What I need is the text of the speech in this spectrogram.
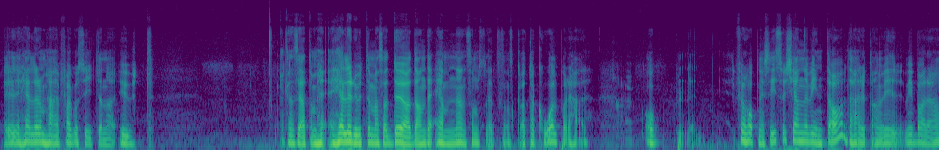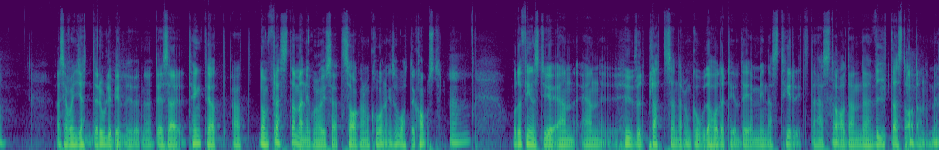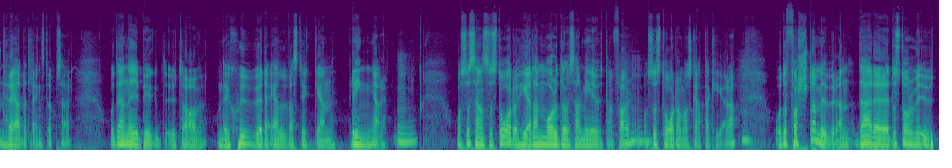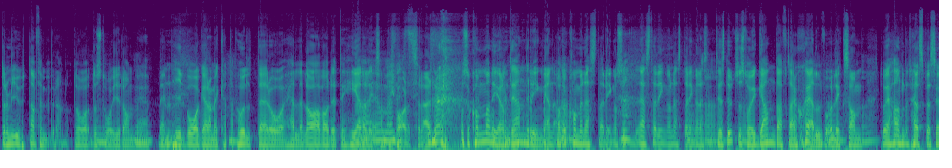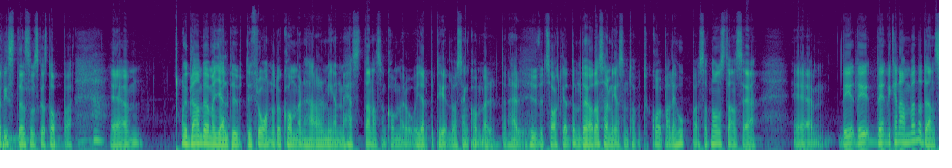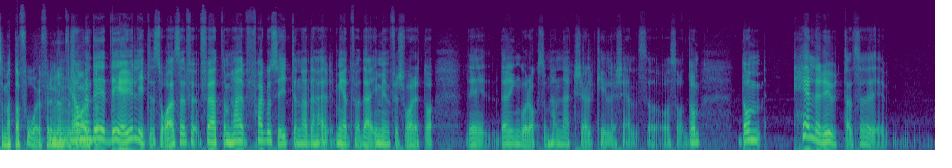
eh, häller de här fagocyterna ut. Jag kan säga att de häller ut en massa dödande ämnen som, som ska ta koll på det här. Och eh, förhoppningsvis så känner vi inte av det här utan vi, vi bara Alltså jag får en jätterolig bild i huvudet nu. Det är så här, tänk dig att, att de flesta människor har ju sett Sagan om Konungens återkomst. uh, Och då finns det ju en, en huvudplatsen där de goda håller till. Det är Minas Tirith, den här staden, den vita staden med Mm. trädet längst upp så här. Och den är ju byggd utav, om det är sju eller elva stycken ringar. mm, Och så sen så står då hela Mordors armé utanför Mm. och så står de och ska attackera. Mm. Och då första muren, där är då står de, ut, de är utanför muren. Då, då står ju de med, Mm. med pilbågar och med katapulter och häller lava och det är hela Ja, liksom men försvaret sådär. Och så kommer man igenom den ringen och då Ja. kommer nästa ring och så nästa ring och nästa ring och nästa. Ja. Till slut så står ju Gandalf där själv och Ja, liksom, ja. då är han den här specialisten som ska stoppa. Ehm, och ibland behöver man hjälp utifrån och då kommer den här armén med hästarna som kommer och hjälper till och sen kommer den här huvudsakliga de dödas armé som tar koll på allihopa. Så att någonstans är eh, det, det, det, vi kan använda den som metafor för Mm, immunförsvaret. Ja, men det, det är ju lite så. Alltså för, för att de här fagocyterna, det här medfödda immunförsvaret då. Där ingår också de här natural killer cells och, och så. De, de häller ut alltså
